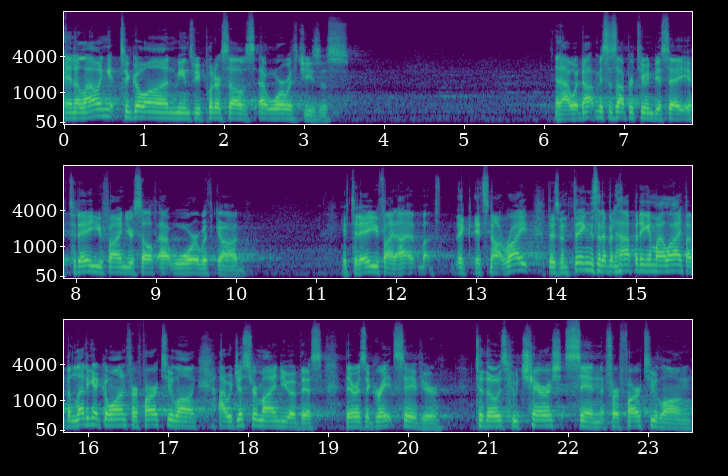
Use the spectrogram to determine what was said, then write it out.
and allowing it to go on means we put ourselves at war with Jesus. And I would not miss this opportunity to say if today you find yourself at war with God, if today you find I, it's not right, there's been things that have been happening in my life, I've been letting it go on for far too long, I would just remind you of this. There is a great Savior to those who cherish sin for far too long.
